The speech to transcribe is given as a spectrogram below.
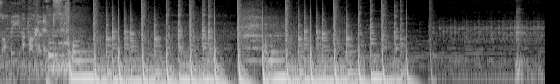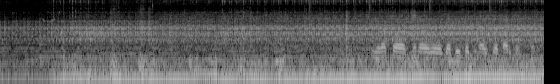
Zombie Apocalypse. Era para, bueno, ya te está terminando esta.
